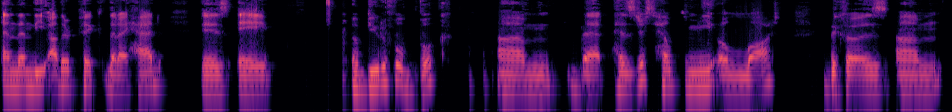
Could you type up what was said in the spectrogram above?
and then the other pick that I had is a a beautiful book um, that has just helped me a lot because um,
